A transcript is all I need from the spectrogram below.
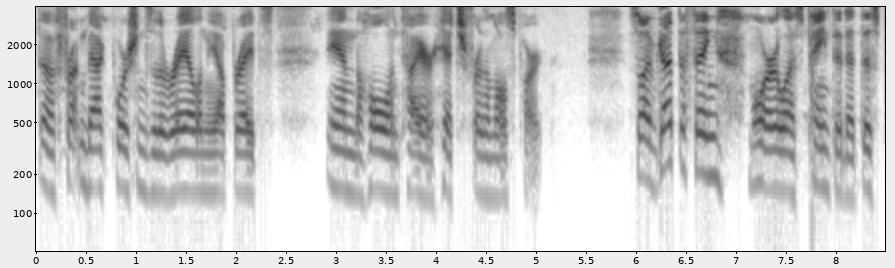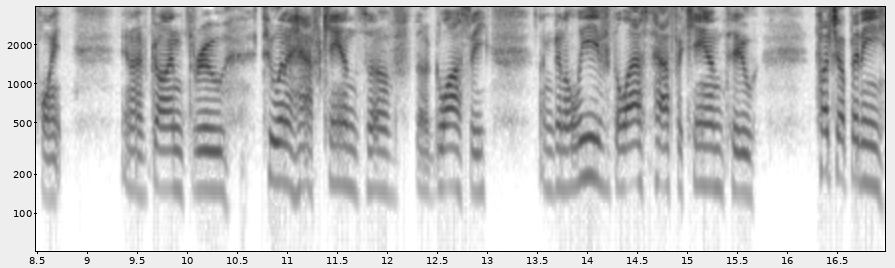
the front and back portions of the rail and the uprights, and the whole entire hitch for the most part. So I've got the thing more or less painted at this point, and I've gone through two and a half cans of the glossy. I'm going to leave the last half a can to touch up any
